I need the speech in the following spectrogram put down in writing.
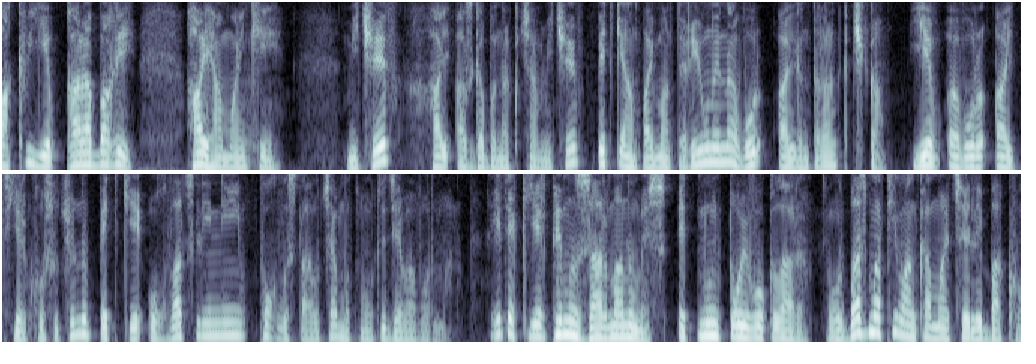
Բաքվի եւ Ղարաբաղի հայ համայնքի միջև հայ ազգաբնակության միջև պետք է անպայման տեղի ունենա, որ այլընտրանք չկա եւ որ այդ երկխոսությունը պետք է ուղված լինի փոխվստահության մտնոլորտի ձևավորման։ Գիտեք, երբեմն զարմանում ես այդ նույն Տոյվոկլարը, որ բազմաթիվ անգամ այցել է Բաքու,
